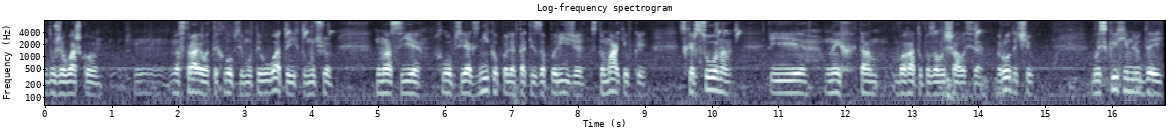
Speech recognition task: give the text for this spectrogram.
Дуже важко настраювати хлопців, мотивувати їх, тому що у нас є хлопці як з Нікополя, так і з Запоріжжя, з Томаківки, з Херсона. І в них там багато позалишалося родичів, близьких їм людей.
